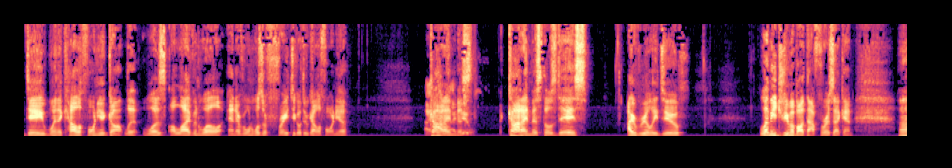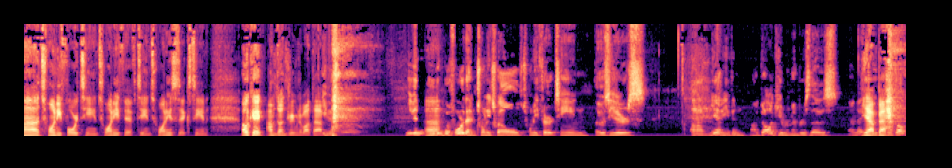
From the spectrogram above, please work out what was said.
day when the California Gauntlet was alive and well, and everyone was afraid to go through California. God, I, miss. God, I miss those days. I really do. Let me dream about that for a second. Uh, 2014, 2015, 2016. Okay, I'm done dreaming about that. Even even, Ah. even before then, 2012, 2013, those years. Um, yeah, even my dog here remembers those. I Yeah, back- well.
